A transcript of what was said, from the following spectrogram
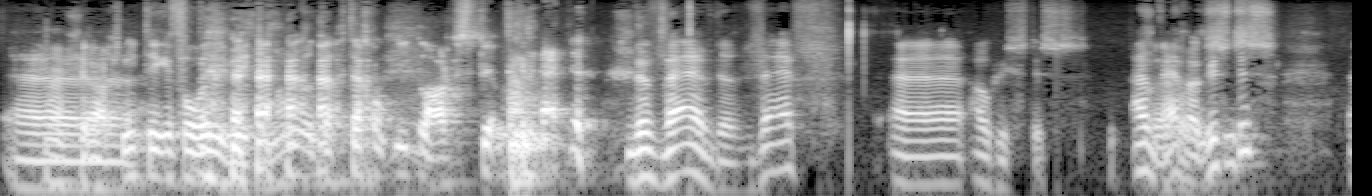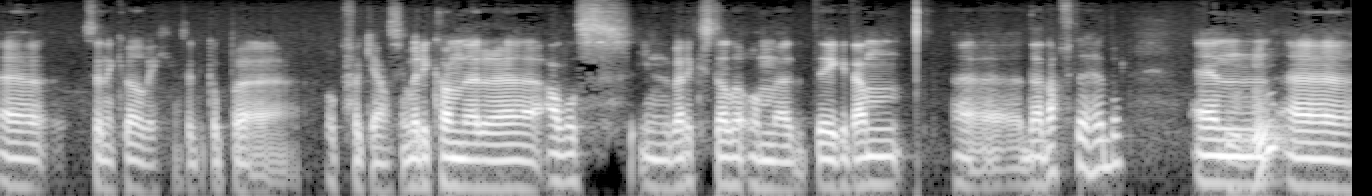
Eh, graag niet tegen volgende week, man. want Dat, dat gaat niet klaargespeeld krijgen. De vijfde. Vijf eh, augustus. Ah, 5 5 augustus eh ben ik wel weg. Dan zit ik op, op vakantie. Maar ik kan er alles in werk stellen om tegen dan dat af te hebben. En Mhm. eh,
